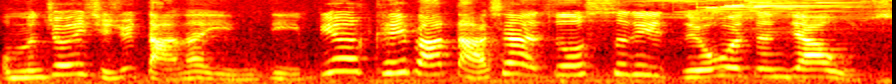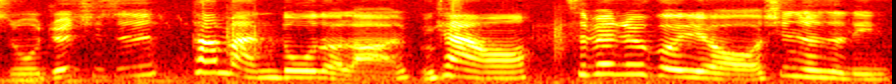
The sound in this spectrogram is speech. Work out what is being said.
我们就一起去打那营地，因为可以把它打下来之后，势力值又会增加五十。我觉得其实它蛮多的啦。你看哦，这边如果有幸存者营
